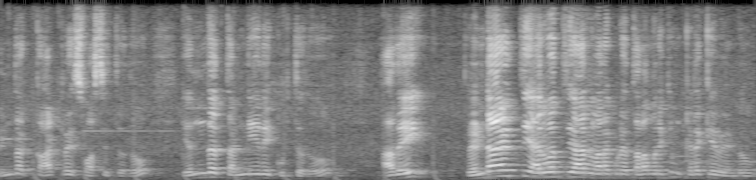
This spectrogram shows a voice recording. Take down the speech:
எந்த காற்றை சுவாசித்ததோ எந்த தண்ணீரை குடித்ததோ அதை ரெண்டாயிரத்தி அறுபத்தி ஆறு வரக்கூடிய தலைமுறைக்கும் கிடைக்க வேண்டும்.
